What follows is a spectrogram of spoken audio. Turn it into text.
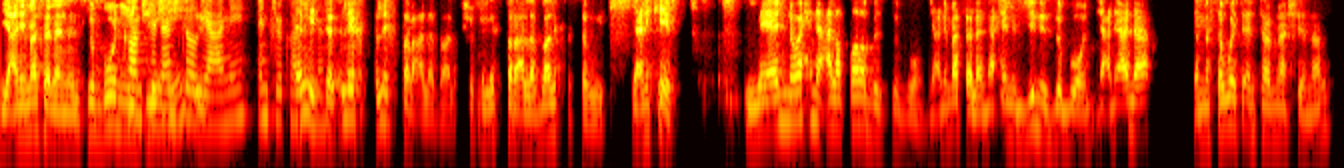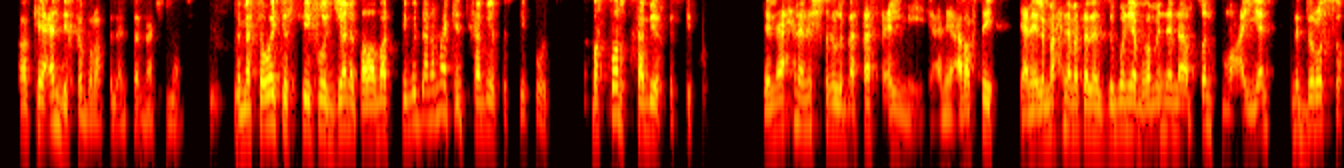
يعني مثلا الزبون يجيني continental يعني inter اللي اللي يخطر على بالك. شوف اللي يخطر على بالك نسويه يعني كيف؟ لأنه إحنا على طلب الزبون. يعني مثلا الحين تجيني الزبون. يعني أنا لما سويت international okay عندي خبرة في ال international. لما سويت ال seafood جاني طلبات ال seafood أنا ما كنت خبير في ال seafood بس صرت خبير في ال seafood لأن إحنا نشتغل بأساس علمي. يعني عرفتي؟ يعني لما إحنا مثلا الزبون يبغى مننا صنف معين ندرسه.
